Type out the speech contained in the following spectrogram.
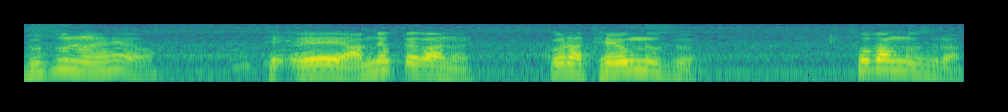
누수는 해요. 대- 예 압력 배관은 그거랑 대형 누수 소방 누수랑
